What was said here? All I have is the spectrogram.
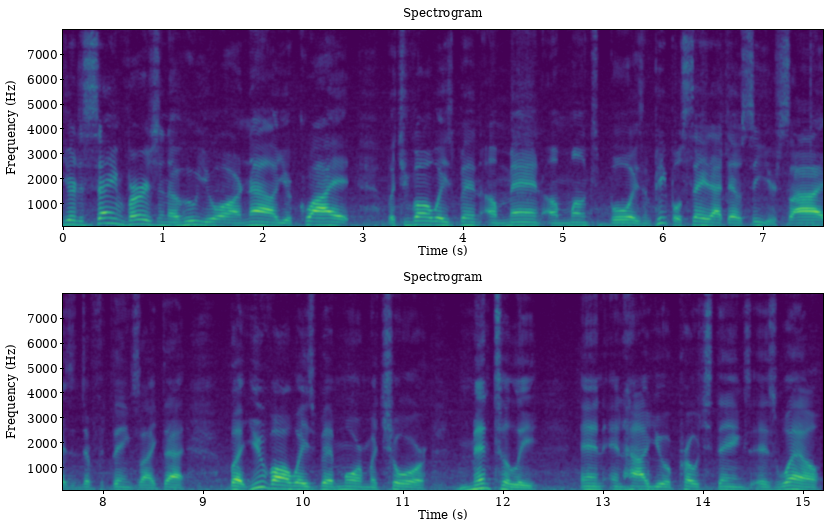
you're the same version of who you are now. You're quiet, but you've always been a man amongst boys. And people say that they'll see your size and different things like that. But you've always been more mature mentally and, and how you approach things as well.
